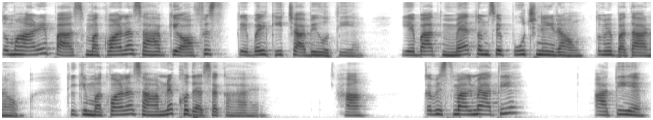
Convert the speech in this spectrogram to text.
तुम्हारे पास मकवाना साहब के ऑफ़िस टेबल की चाबी होती है। ये बात मैं तुमसे पूछ नहीं रहा हूँ, तुम्हें बता रहा हूँ, क्योंकि मकवाना साहब ने खुद ऐसा कहा है। हाँ कब इस्तेमाल में आती है? आती है।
